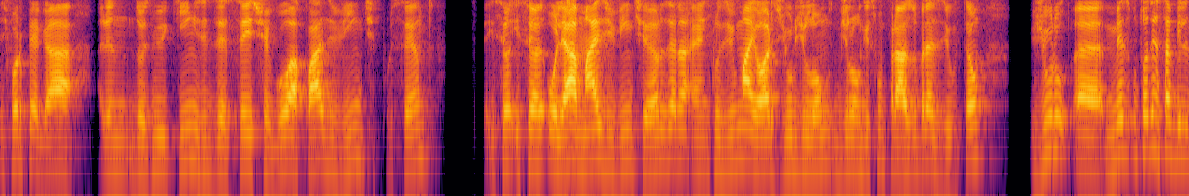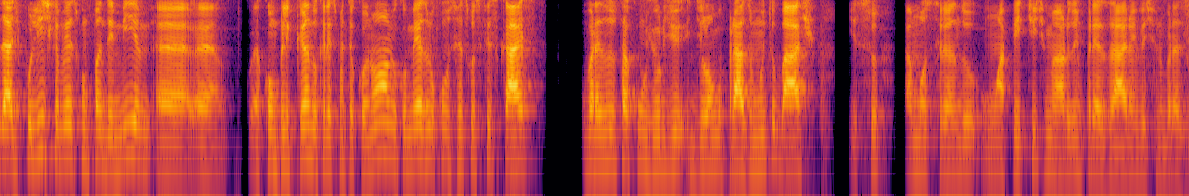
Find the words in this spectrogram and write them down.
a gente for pegar ali em 2015, 2016, chegou a quase 20%. E se, e se olhar mais de 20 anos, era é, inclusive maior esse juro de, long, de longuíssimo prazo do Brasil. Então, juro, é, mesmo com toda a instabilidade política, mesmo com pandemia é, é, é complicando o crescimento econômico, mesmo com os riscos fiscais, o Brasil está com um juro de, de longo prazo muito baixo. Isso está mostrando um apetite maior do empresário a investir no Brasil.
